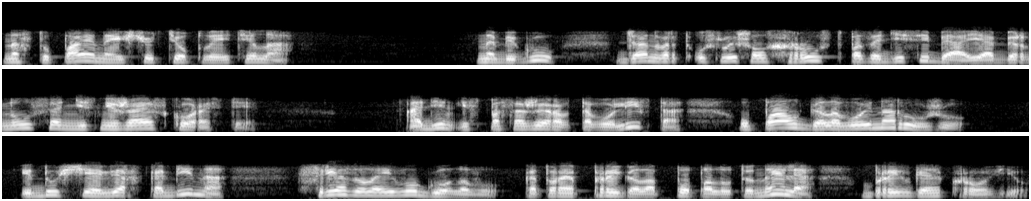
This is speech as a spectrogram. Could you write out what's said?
наступая на еще теплые тела. На бегу Джанвард услышал хруст позади себя и обернулся, не снижая скорости. Один из пассажиров того лифта упал головой наружу. Идущая вверх кабина срезала его голову, которая прыгала по полу туннеля, брызгая кровью.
